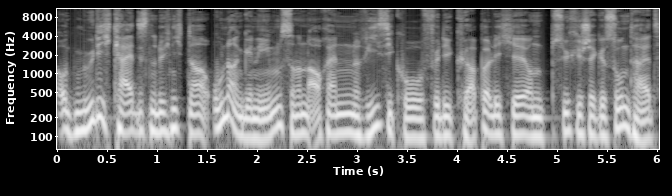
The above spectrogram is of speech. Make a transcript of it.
Und Müdigkeit ist natürlich nicht nur unangenehm, sondern auch ein Risiko für die körperliche und psychische Gesundheit.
